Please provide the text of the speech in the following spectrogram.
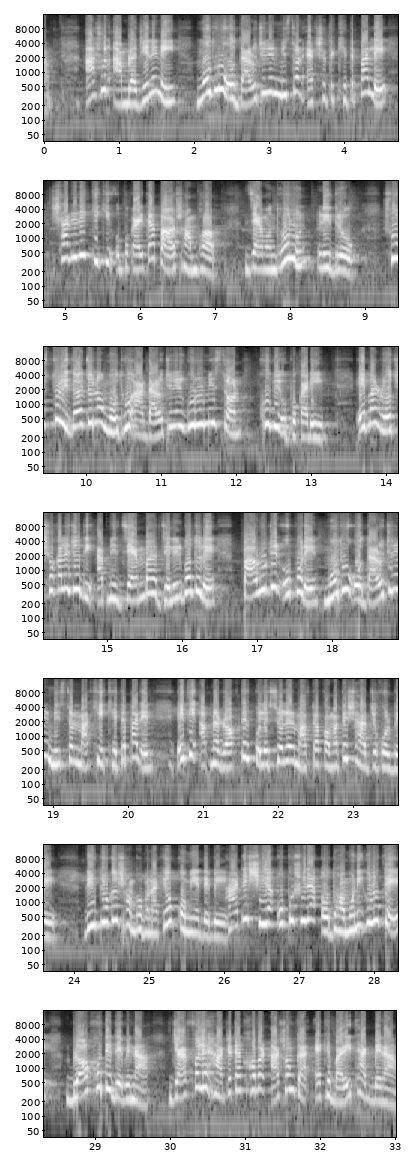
আসুন আমরা জেনে নেই, মধু ও দারুচিনির মিশ্রণ একসাথে খেতে পারলে শারীরিক কী কী উপকারিতা পাওয়া সম্ভব? যেমন ধরুন, হৃদরোগ। সুস্থ হৃদয়ের জন্য মধু আর দারুচিনির গুঁড়োর মিশ্রণ খুবই উপকারী। এবার রোজ সকালে যদি আপনি জ্যাম বা জেলির বদলে পাউরুটির উপরে মধু ও দারুচিনির মিশ্রণ মাখিয়ে খেতে পারেন, এটি আপনার রক্তের কোলেস্ট্রলের মাত্রা কমাতে সাহায্য করবে। হৃদরোগের সম্ভাবনাকেও কমিয়ে দেবে। হার্টের শিরা, উপশিরা ও ধমনীগুলোতে ব্লক হতে দেবে না, যার ফলে হার্ট অ্যাটাক হবার আশঙ্কা একেবারেই থাকবে না।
